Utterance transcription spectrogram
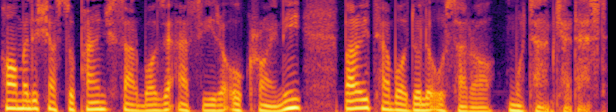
حامل 65 سرباز اسیر اوکراینی برای تبادل اسرا متهم کرده است.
